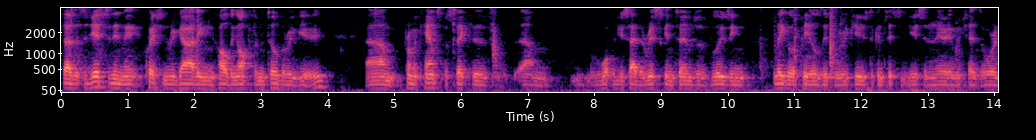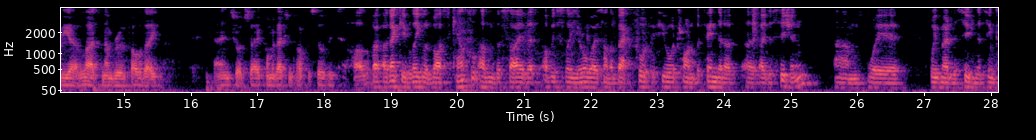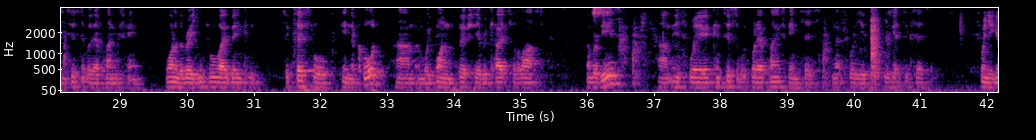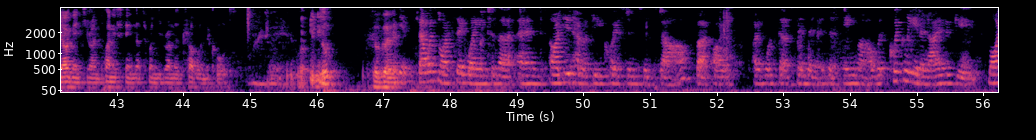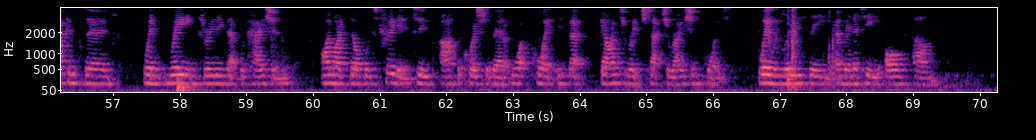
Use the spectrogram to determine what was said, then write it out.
so the suggestion in the question regarding holding off until the review, um, from a council perspective, um, what would you say the risk in terms of losing legal appeals if we refuse to consistent use in an area which has already a large number of holiday and short stay accommodation type facilities? I, I don't give legal advice to council other than to say that obviously you're always on the back foot if you're trying to defend a, a, a decision um, where we've made a decision that's inconsistent with our planning scheme. One of the reasons we've always been con- successful in the court, um, and we've won virtually every case for the last number of years, um, is we're consistent with what our planning scheme says, and that's where you, you get success. It's when you go against your own planning scheme, that's when you run into trouble in the courts. Go, go ahead. Yeah, that was my segue into that, and I did have a few questions for staff, but I, I was gonna send them as an email, but quickly in an overview, my concern when reading through these applications, I myself was triggered to ask the question about at what point is that going to reach saturation point, where we lose the amenity of, um,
